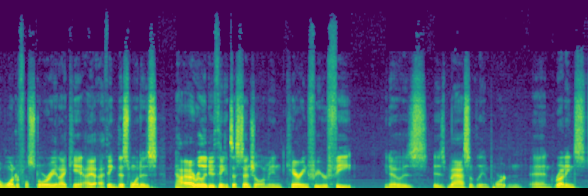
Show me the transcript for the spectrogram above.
a wonderful story. And I can't. I, I think this one is. I really do think it's essential. I mean, caring for your feet, you know, is is massively important, and running's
